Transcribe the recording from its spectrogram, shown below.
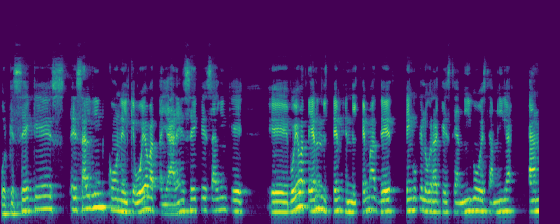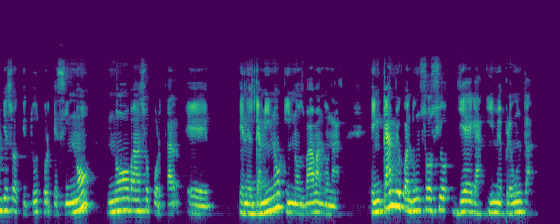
porque sé que es, es alguien con el que voy a batallar, ¿eh? sé que es alguien que eh, voy a batallar en el, en el tema de tengo que lograr que este amigo, esta amiga cambie su actitud, porque si no, no va a soportar eh, en el camino y nos va a abandonar. En cambio, cuando un socio llega y me pregunta,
